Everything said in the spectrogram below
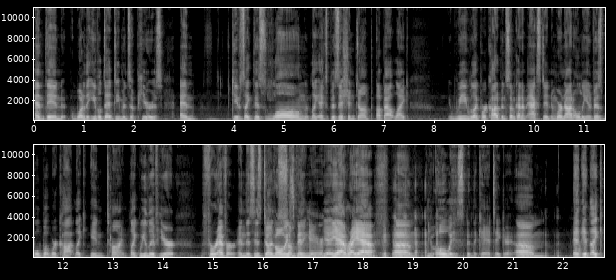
and then one of the Evil Dead demons appears and gives like this long like exposition dump about like we like we're caught up in some kind of accident and we're not only invisible but we're caught like in time. Like we live here forever and this has done You've always something. been here. yeah yeah right yeah. Um you've always been the caretaker. um and it like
